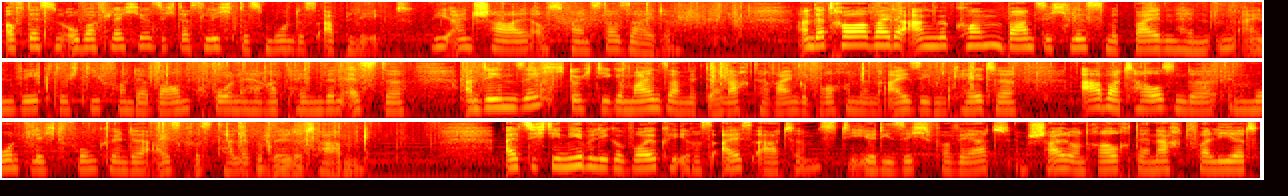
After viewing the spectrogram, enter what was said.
auf dessen Oberfläche sich das Licht des Mondes ablegt, wie ein Schal aus feinster Seide. An der Trauerweide angekommen, bahnt sich Liz mit beiden Händen einen Weg durch die von der Baumkrone herabhängenden Äste, an denen sich, durch die gemeinsam mit der Nacht hereingebrochenen eisigen Kälte, abertausende im Mondlicht funkelnde Eiskristalle gebildet haben. Als sich die nebelige Wolke ihres Eisatems, die ihr die Sicht verwehrt, im Schall und Rauch der Nacht verliert,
